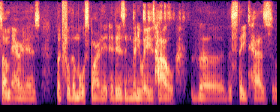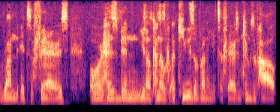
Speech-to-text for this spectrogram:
some areas, but for the most part, it, it is in many ways how the the state has run its affairs, or has been, you know, kind of accused of running its affairs in terms of how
